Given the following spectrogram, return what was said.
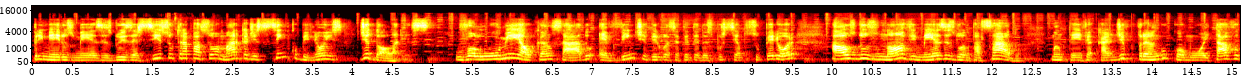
primeiros meses do exercício ultrapassou a marca de 5 bilhões de dólares. O volume alcançado é 20,72% superior aos dos nove meses do ano passado. Manteve a carne de frango como o oitavo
